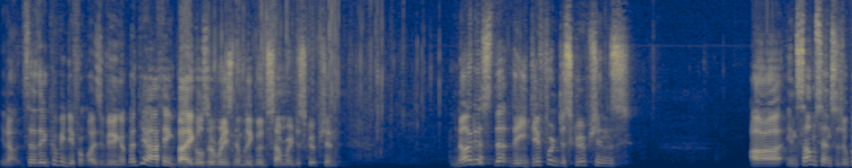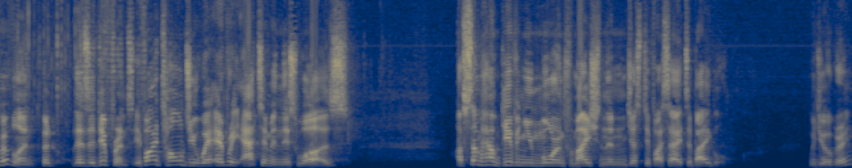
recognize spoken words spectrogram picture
you know, so there could be different ways of viewing it. But yeah, I think bagel's a reasonably good summary description. Notice that the different descriptions are in some senses equivalent, but there's a difference. If I told you where every atom in this was, I've somehow given you more information than just if I say it's a bagel. Would you agree?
